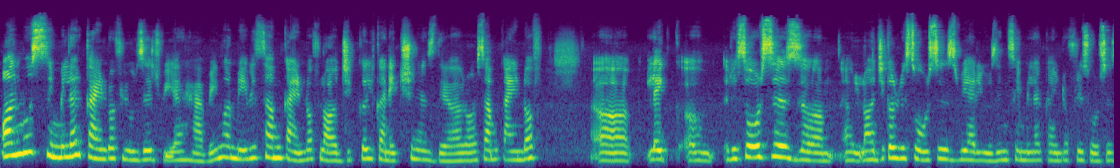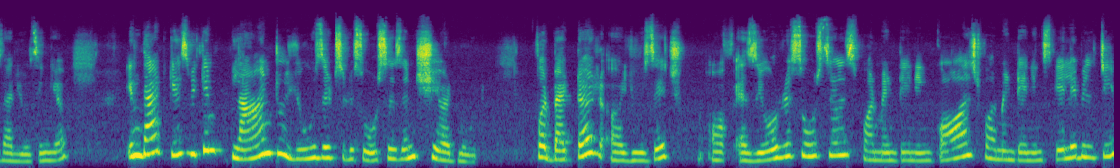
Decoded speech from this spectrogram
almost similar kind of usage we are having or maybe some kind of logical connection is there or some kind of uh, like um, resources um, uh, logical resources we are using similar kind of resources are using here. In that case we can plan to use its resources in shared mode for better uh, usage of Azure resources, for maintaining cost, for maintaining scalability.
